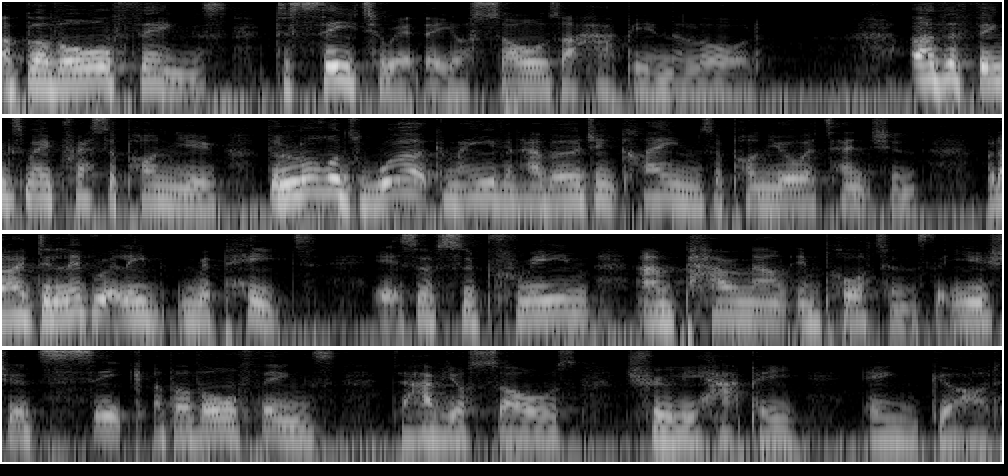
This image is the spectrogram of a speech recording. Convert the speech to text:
above all things, to see to it that your souls are happy in the Lord. Other things may press upon you. The Lord's work may even have urgent claims upon your attention. But I deliberately repeat, it's of supreme and paramount importance that you should seek above all things to have your souls truly happy in God.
